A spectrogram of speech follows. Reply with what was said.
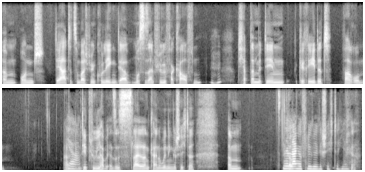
Ähm, und der hatte zum Beispiel einen Kollegen, der musste seinen Flügel verkaufen. Mhm. Und ich habe dann mit dem geredet, warum. Äh, Ja. Den Flügel habe ich, also es ist leider dann keine Winning-Geschichte. Ähm, Das ist eine Ja. lange Flügelgeschichte hier.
